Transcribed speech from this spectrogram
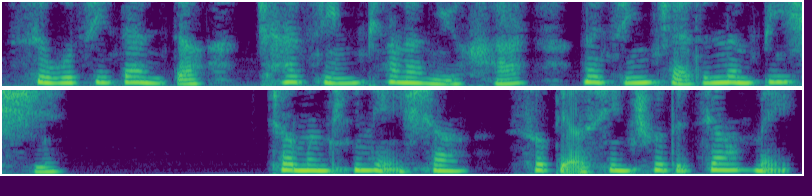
肆无忌惮的插进漂亮女孩那紧窄的嫩逼时，赵梦婷脸上所表现出的娇美、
